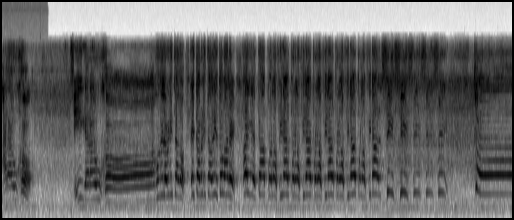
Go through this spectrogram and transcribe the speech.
Araujo. Sigue Araujo. Agudelo habilitado. Está habilitado y esto vale. Ahí está por la final, por la final, por la final, por la final, por la final. Sí, sí, sí, sí, sí. ¡Gol!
